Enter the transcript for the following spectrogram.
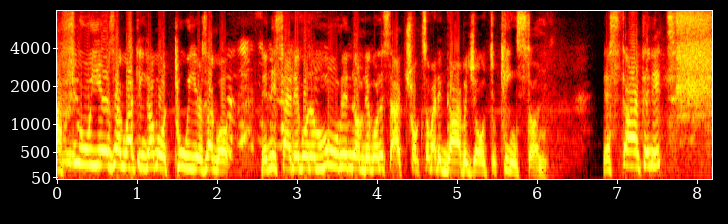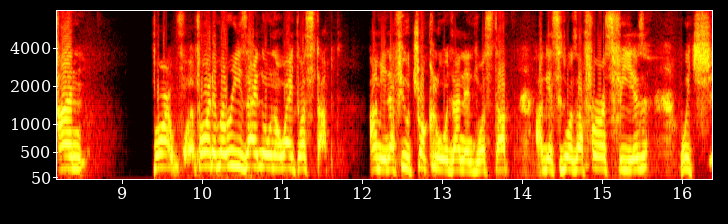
A few years ago, I think about two years ago, they decided they're going to move the dump. They're going to start truck some of the garbage out to Kingston. They started it, and for, for, for whatever reason, I don't know why it was stopped. I mean, a few truckloads and then it was stopped. I guess it was a first phase, which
